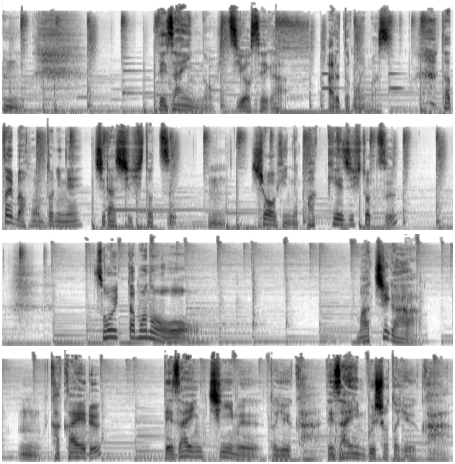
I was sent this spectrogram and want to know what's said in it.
うん。デザインの必要性があると思います。例えば本当にね、チラシ一つ、うん。商品のパッケージ一つ、そういったものを街が、うん、抱えるデザインチームというか、デザイン部署というか、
